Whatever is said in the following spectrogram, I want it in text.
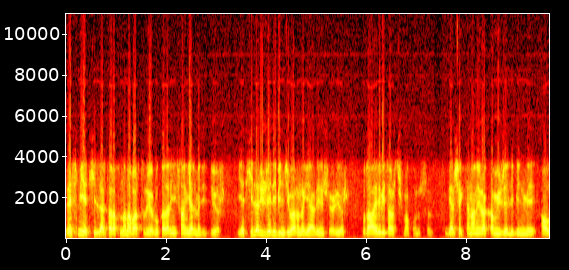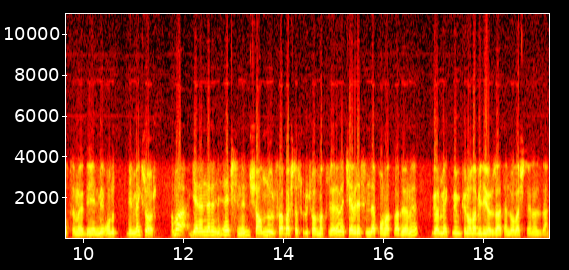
resmi yetkililer tarafından abartılıyor. Bu kadar insan gelmedi diyor. Yetkililer 150 bin civarında geldiğini söylüyor. Bu da ayrı bir tartışma konusu. Gerçekten hani rakam 150 bin mi, altı mı, değil mi onu bilmek zor. Ama gelenlerin hepsinin Şanlıurfa başta Suruç olmak üzere ve çevresinde konakladığını görmek mümkün olabiliyor zaten dolaştığınızda.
